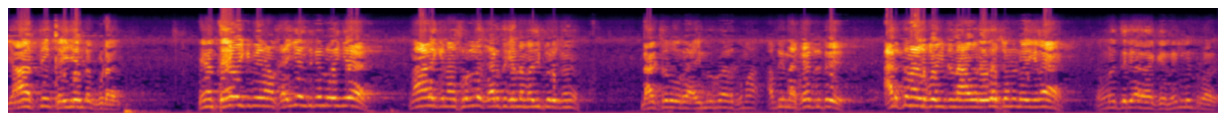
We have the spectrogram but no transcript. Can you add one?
யார்த்தையும் கையேந்த கூடாது. என் தேவைக்கு போய் நான் கையேந்துட்டேன்னு வைங்க. நாளைக்கு நான் சொல்ல கருத்துக்கு என்ன மதிப்பு இருக்கும் டாக்டர் ஒரு ஐநூறு ரூபா இருக்குமா? அப்படின்னு நான் கேட்டுட்டு அடுத்த நாள் போயிட்டு நான் ஒரு இதை சொன்னு வைங்களேன். உங்களுக்கு தெரியாத? நில்லுன்றாரு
